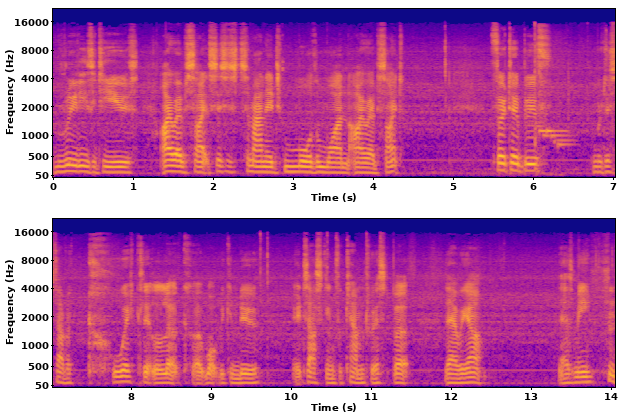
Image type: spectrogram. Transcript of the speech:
really easy to use. iWeb sites, this is to manage more than one iWeb site. Photo booth, we'll just have a quick little look at what we can do. It's asking for cam twist, but there we are. There's me.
